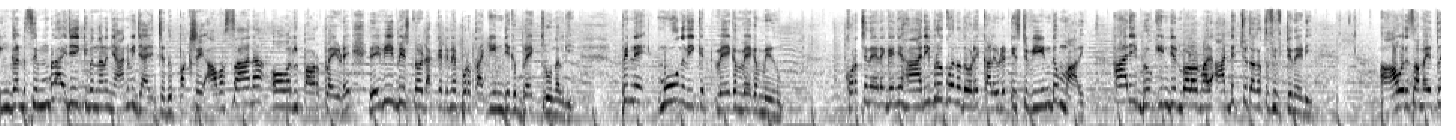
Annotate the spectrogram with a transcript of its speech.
ഇംഗ്ലണ്ട് സിമ്പിളായി ജയിക്കുമെന്നാണ് ഞാൻ വിചാരിച്ചത്. പക്ഷേ അവസാന ഓവറിൽ പവർ പ്ലേയുടെ രവി ബിഷ്ണോയുടെ ഡക്കറ്റിനെ പുറത്താക്കി ഇന്ത്യയ്ക്ക് ബ്രേക്ക് ത്രൂ നൽകി. പിന്നെ മൂന്ന് വിക്കറ്റ് വേഗം വേഗം വീഴുന്നു. കുറച്ചു നേരം കഴിഞ്ഞ് ഹാരി ബ്രൂക്ക് വന്നതോടെ കളിയുടെ ടെസ്റ്റ് വീണ്ടും മാറി. ഹാരി ബ്രൂക്ക് ഇന്ത്യൻ ബൗളർമാരെ അടിച്ചു തകർത്ത് ഫിഫ്റ്റി നേടി. ആ ഒരു സമയത്ത്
